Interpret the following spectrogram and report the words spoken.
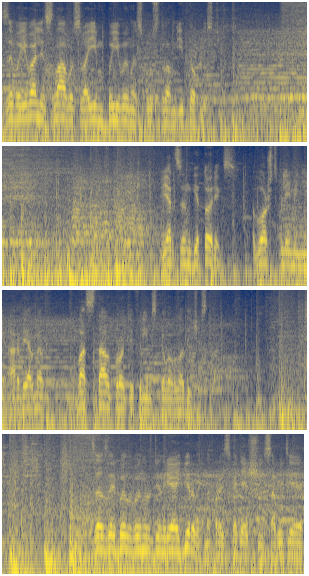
завоевали славу своим боевым искусством и доблестью. Верцингеторикс, вождь племени Арвернов, восстал против римского владычества. Цезарь был вынужден реагировать на происходящие события,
